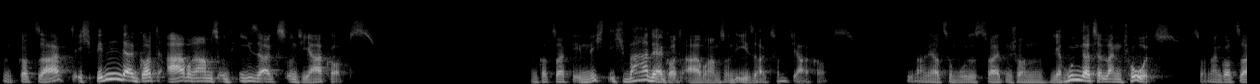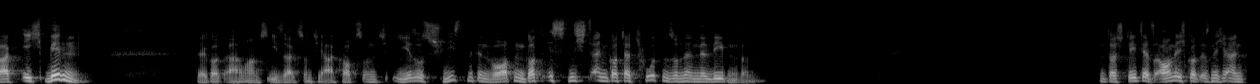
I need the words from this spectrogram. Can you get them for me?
Und Gott sagt, ich bin der Gott Abrahams und Isaaks und Jakobs. Und Gott sagt ihm nicht, ich war der Gott Abrahams und Isaaks und Jakobs. Die waren ja zu Moses Zeiten schon jahrhundertelang tot, sondern Gott sagt, ich bin der Gott Abrahams, Isaaks und Jakobs. Und Jesus schließt mit den Worten, Gott ist nicht ein Gott der Toten, sondern der Lebenden. Und da steht jetzt auch nicht, Gott ist nicht ein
